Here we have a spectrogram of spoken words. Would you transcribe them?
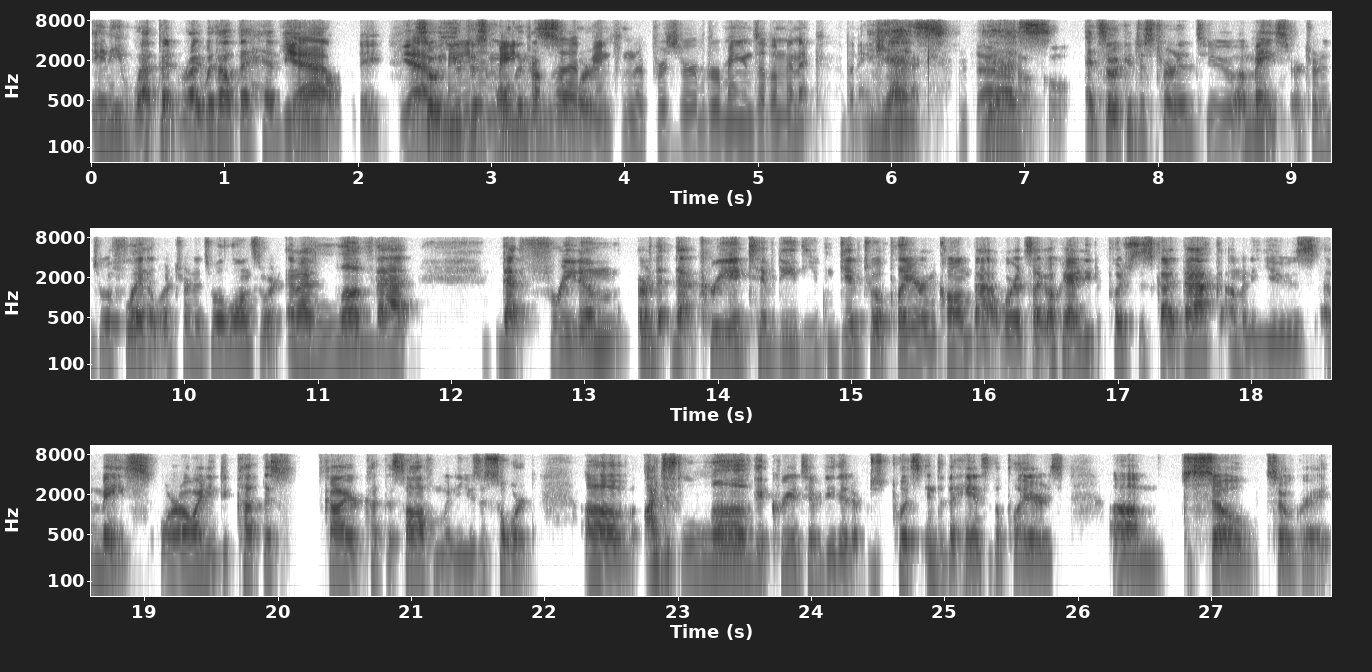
any weapon, right? Without the heavy Yeah. property. Yeah, So main, you just main holding the from the, sword. main from the preserved remains of a mimic of an ancient Yes. That's yes. so cool. and so it could just turn into a mace or turn into a flail or turn into a longsword and i love that that freedom or that, that creativity that you can give to a player in combat where it's like okay i need to push this guy back i'm going to use a mace or oh i need to cut this guy or cut this off i'm going to use a sword uh, i just love the creativity that it just puts into the hands of the players um, so so great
